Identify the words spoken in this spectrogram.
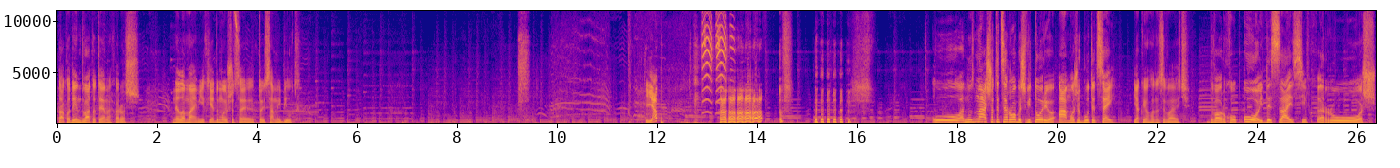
Так, один, два тотеми, хорош. Не ламаємо їх. Я думаю, що це той самий білд. Ляп. О, ну на що ти це робиш, Віторіо? А, може бути цей. Як його називають? Два Орхоп. Ой, Десайсів. Хорош.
